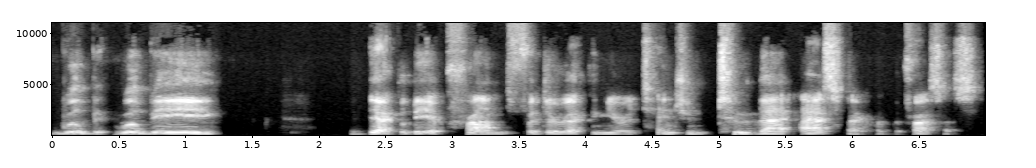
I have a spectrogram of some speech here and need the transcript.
will be, will be yeah, it'll be a prompt for directing your attention to that aspect of the process.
